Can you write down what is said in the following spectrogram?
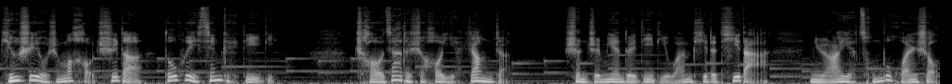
平时有什么好吃的，都会先给弟弟。吵架的时候也让着，甚至面对弟弟顽皮的踢打，女儿也从不还手。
